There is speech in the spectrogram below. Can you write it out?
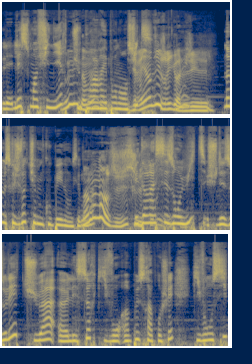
laisse-moi finir Oui, tu non, pourras mais répondre J'ai ensuite rien dit, je rigole. J'ai- non parce que je vois que tu veux me couper donc c'est bon Non, non, non, j'ai juste. mais dans la saison 8, je suis désolée, tu as euh, les sœurs qui vont un peu se rapprocher, qui vont aussi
